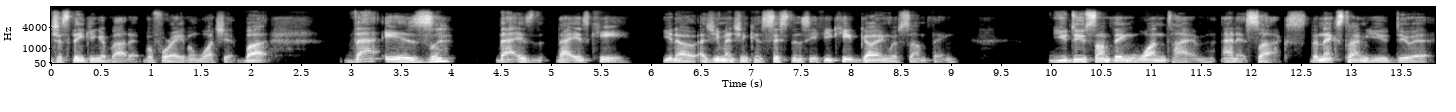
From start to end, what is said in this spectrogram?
just thinking about it before I even watch it. But that is that is that is key. You know, as you mentioned, consistency. If you keep going with something, you do something one time and it sucks. The next time you do it,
